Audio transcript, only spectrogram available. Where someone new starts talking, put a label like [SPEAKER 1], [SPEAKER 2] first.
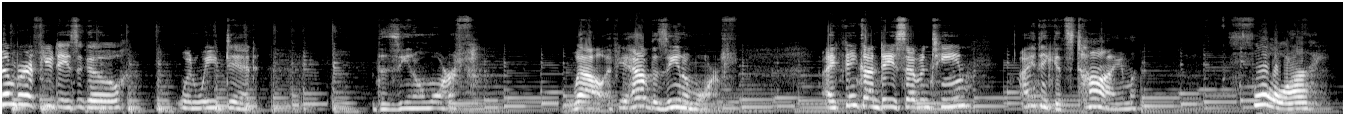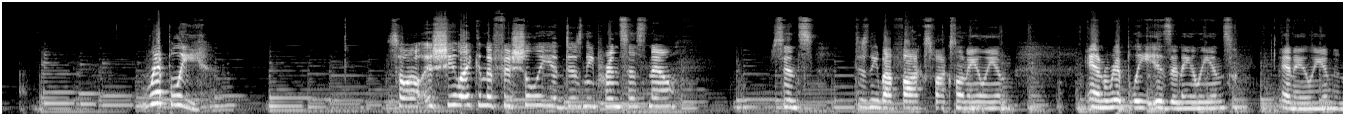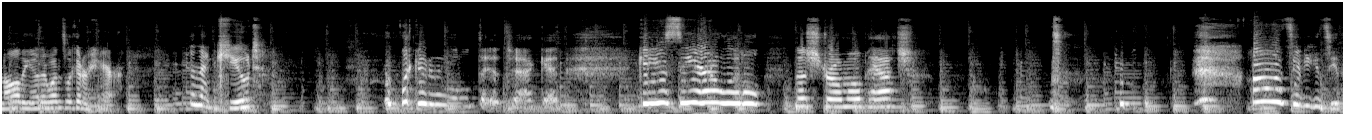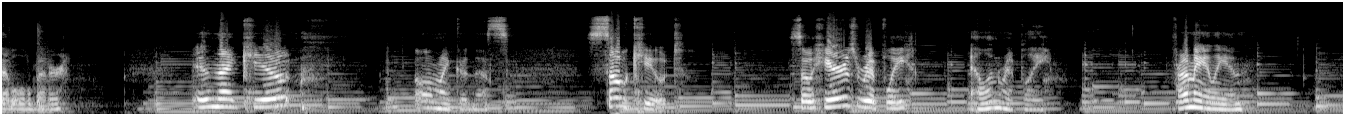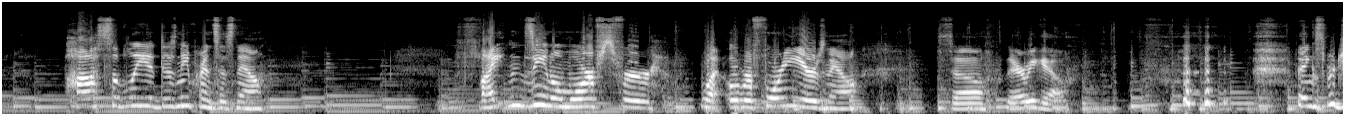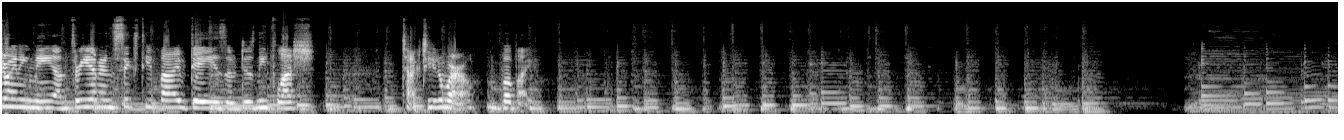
[SPEAKER 1] remember a few days ago when we did the xenomorph? Well, if you have the xenomorph, I think on day 17, I think it's time for Ripley. So is she like an officially a Disney princess now? Since Disney bought Fox, Fox on Alien, and Ripley is in Aliens, and Alien, and all the other ones. Look at her hair. Isn't that cute? Look at her little jacket. Can you see her little Nostromo patch? oh, let's see if you can see that a little better. Isn't that cute? Oh my goodness. So cute. So here's Ripley, Ellen Ripley, from Alien. Possibly a Disney princess now. Fighting xenomorphs for, what, over 40 years now. So there we go. Thanks for joining me on 365 Days of Disney Plush. Talk to you tomorrow. Bye bye.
